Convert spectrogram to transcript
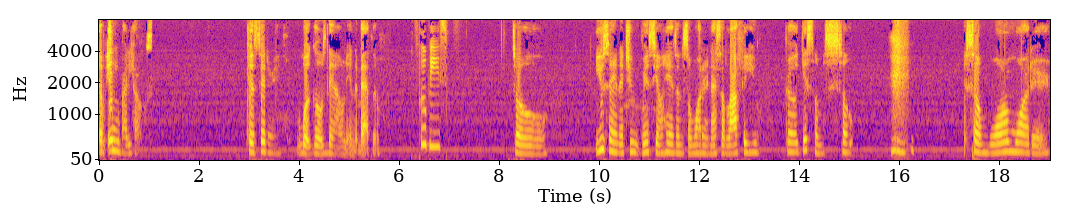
of anybody house. Considering what goes down in the bathroom. Poopies. So you saying that you rinse your hands under some water and that's a lot for you? Girl, get some soap. some warm water,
